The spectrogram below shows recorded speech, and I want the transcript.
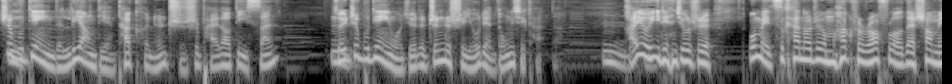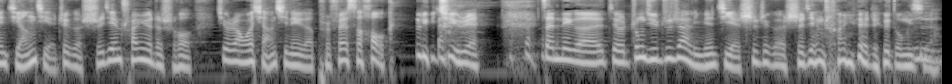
这部电影的亮点，他可能只是排到第三，所以这部电影我觉得真的是有点东西看的。嗯，还有一点就是，我每次看到这个 Mark Ruffalo 在上面讲解这个时间穿越的时候，就让我想起那个 Professor Hulk 绿巨人，在那个就终局之战里面解释这个时间穿越这个东西啊。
